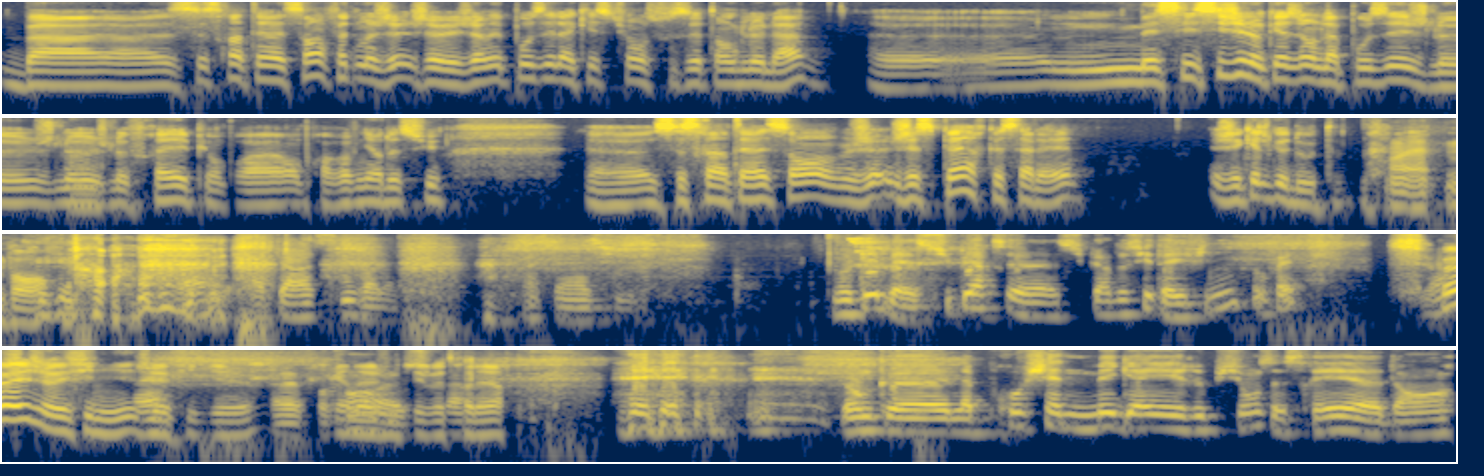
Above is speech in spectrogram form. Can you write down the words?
Bah, ce serait intéressant. En fait, moi, j'avais jamais posé la question sous cet angle-là. Euh, mais si, si j'ai l'occasion de la poser, je le, je, le, je le ferai et puis on pourra, on pourra revenir dessus. Euh, ce serait intéressant. J'espère que ça l'est. J'ai quelques doutes. Ouais, bon. Affaire à suivre, Ok, ben super, super dossier. T'avais fini, au fait? Oui, j'avais fini. J'avais fini. Euh, votre honneur. Donc, euh, la prochaine méga éruption, ce serait dans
